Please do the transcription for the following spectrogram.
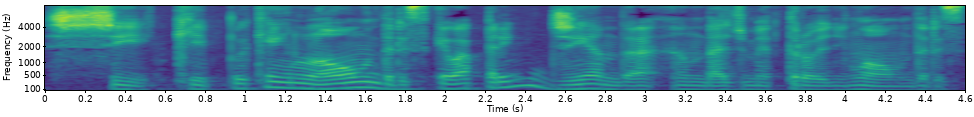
chique, porque em Londres eu aprendi a andar, andar de metrô em Londres.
